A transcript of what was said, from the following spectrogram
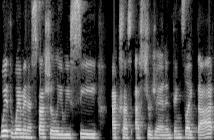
With women, especially, we see excess estrogen and things like that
